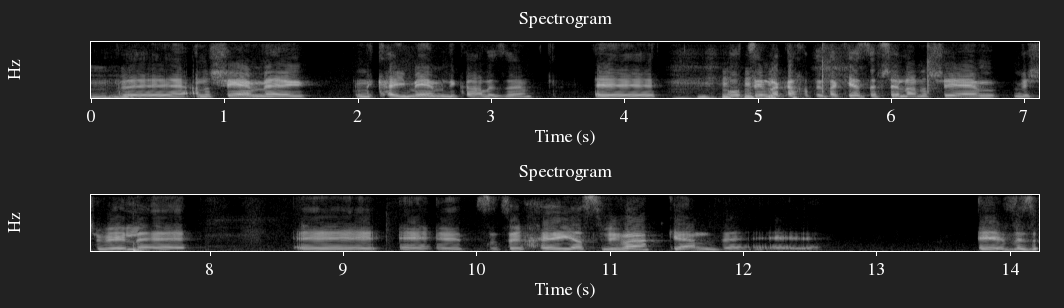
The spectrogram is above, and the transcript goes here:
ואנשים אה, מקיימים, נקרא לזה, אה, רוצים לקחת את הכסף של אנשים בשביל... אה, אה, אה, זה צריך אה, הסביבה, כן? ו, אה, אה, וזה-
